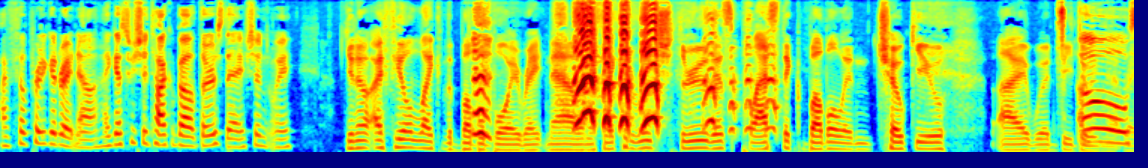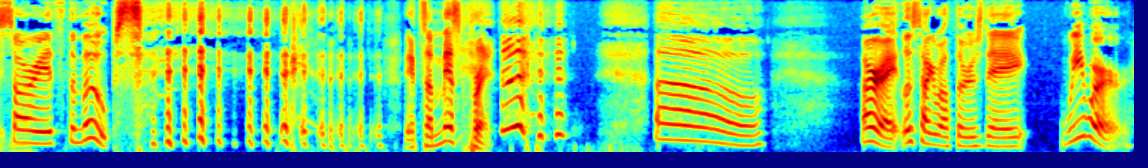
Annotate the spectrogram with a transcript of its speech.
I feel pretty good right now. I guess we should talk about Thursday, shouldn't we? You know, I feel like the bubble boy right now. If I could reach through this plastic bubble and choke you, I would be doing oh, that right sorry, it's the moops. It's a misprint. oh. All right, let's talk about Thursday. We were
